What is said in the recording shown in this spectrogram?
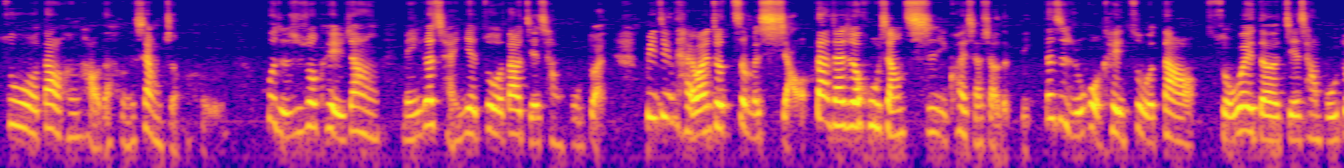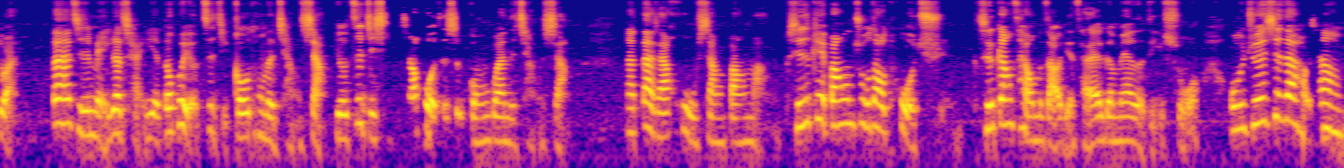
做到很好的横向整合，或者是说可以让每一个产业做到截长补短。毕竟台湾就这么小，大家就互相吃一块小小的饼。但是如果可以做到，所谓的截长补短，大家其实每一个产业都会有自己沟通的强项，有自己行销或者是公关的强项。那大家互相帮忙，其实可以帮助到拓群。其实刚才我们早一点才在跟 Melody 说，我们觉得现在好像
